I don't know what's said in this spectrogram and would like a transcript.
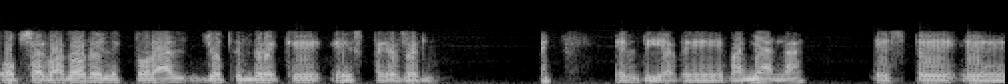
observador electoral, yo tendré que este el día de mañana este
